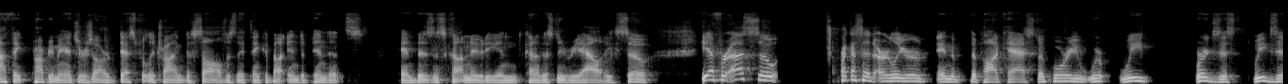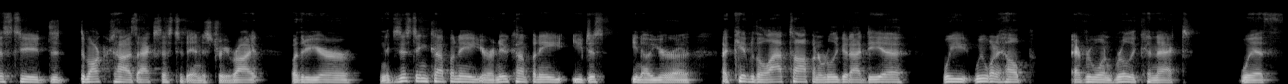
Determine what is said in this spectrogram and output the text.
I think property managers are desperately trying to solve as they think about independence and business continuity and kind of this new reality. So, yeah, for us, so like I said earlier in the, the podcast, no Corey, we're, we we exist we exist to, to democratize access to the industry, right? Whether you're an existing company, you're a new company, you just you know you're a, a kid with a laptop and a really good idea. We we want to help everyone really connect with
